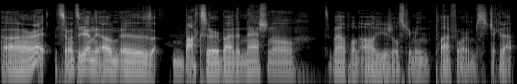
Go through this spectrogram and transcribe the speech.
All right. So once again, the album is Boxer by the National. It's available on all usual streaming platforms. Check it out.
